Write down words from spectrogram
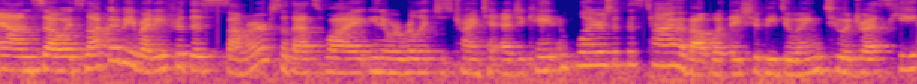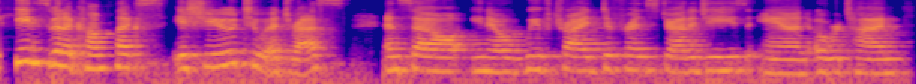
and so it's not going to be ready for this summer. So that's why, you know, we're really just trying to educate employers at this time about what they should be doing to address heat. Heat has been a complex issue to address. And so, you know, we've tried different strategies, and over time,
